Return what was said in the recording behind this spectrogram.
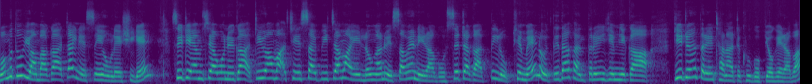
ဝမတူရွာမှာကတိုက်နယ်စိမ်းုံလဲရှိတယ် CTM ဆရာဝန်တွေကဒီရွာမှာအခြေစိုက်ပြီးကျန်းမာရေးလုပ်ငန်းတွေဆောင်ရွက်နေတာကိုစစ်တပ်ကသိလို့ဖြစ်မယ်လို့ဒေသခံသတင်းရင်းမြစ်ကပြည်တွင်းသတင်းဌာနတစ်ခုကိုပြောခဲ့တာပါ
